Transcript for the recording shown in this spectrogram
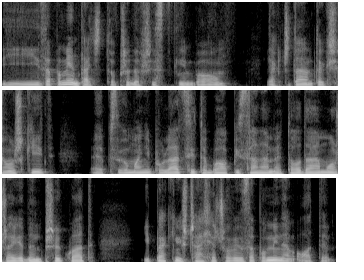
i zapamiętać to przede wszystkim, bo jak czytałem te książki e, psychomanipulacji, to była opisana metoda, może jeden przykład i po jakimś czasie człowiek zapominał o tym.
